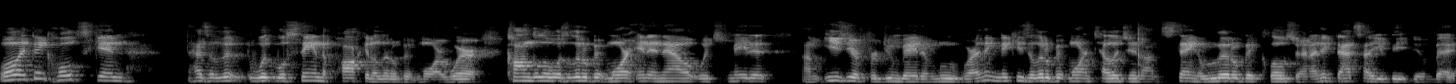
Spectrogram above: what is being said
Well, I think Holzken has a little will, stay in the pocket a little bit more, where Kongolo was a little bit more in and out, which made it um, easier for Doumbé to move. Where I think Nieky's a little bit more intelligent on staying a little bit closer, and I think that's how you beat Doumbé.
